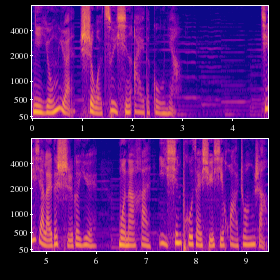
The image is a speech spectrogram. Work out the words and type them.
你永远是我最心爱的姑娘。”接下来的十个月，莫纳汉一心扑在学习化妆上，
